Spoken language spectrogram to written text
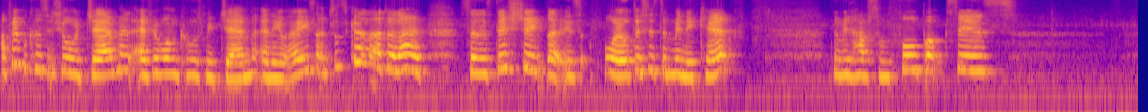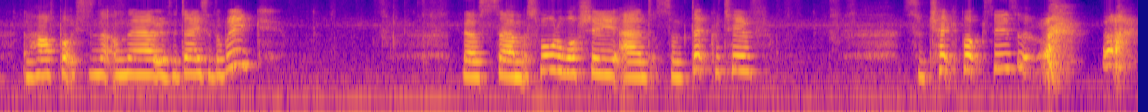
I think because it's your gem and everyone calls me Gem anyways, I just kind of, I don't know. So there's this sheet that is foiled. This is the mini kit. Then we have some full boxes and half boxes on there with the days of the week. There's some smaller washi and some decorative. Some check boxes.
